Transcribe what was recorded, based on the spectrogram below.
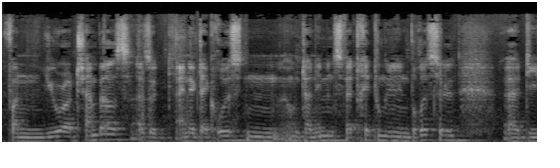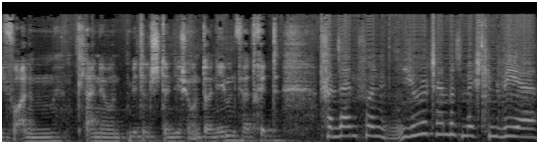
von Eurochambers, also eine der größten Unternehmensvertretungen in Brüssel, äh, die vor allem kleine und mittelständische Unternehmen vertritt. Von Seiten von Eurochambers möchten wir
